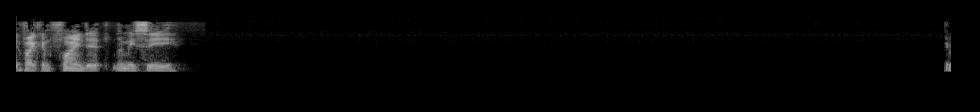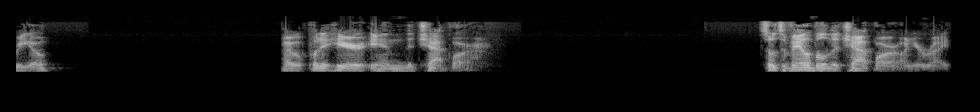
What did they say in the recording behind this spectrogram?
If I can find it. Let me see. Here we go. I will put it here in the chat bar. So it's available in the chat bar on your right.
